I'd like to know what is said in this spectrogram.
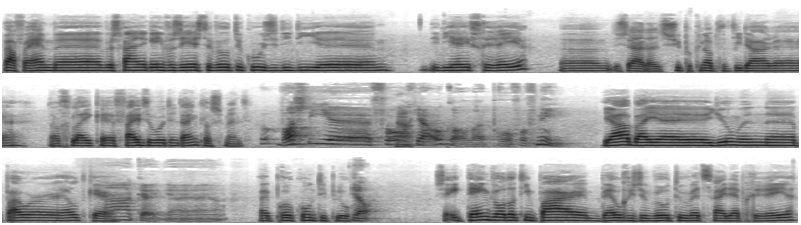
ja, voor hem eh, waarschijnlijk een van zijn eerste World Tour koersen die die, eh, die, die heeft gereden. Ehm, dus ja, dat is super knap dat hij daar eh, dan gelijk eh, vijfde wordt in het eindklassement. Was die eh, vorig Ja. jaar ook al eh, prof, of niet? Ja, bij eh, Human eh, Power Healthcare, Ah, oké. Ja, ja, ja. bij Pro Conti ploeg. ja. Dus ik denk wel dat hij een paar Belgische World Tour wedstrijden heeft gereden.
